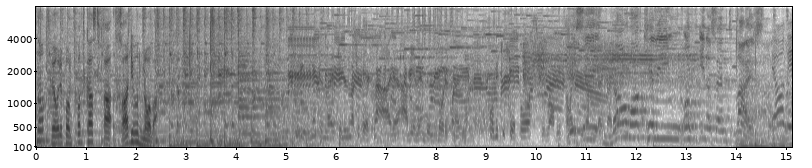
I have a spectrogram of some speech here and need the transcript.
nå hører du på en podkast fra Radio Nova. Ja, det,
